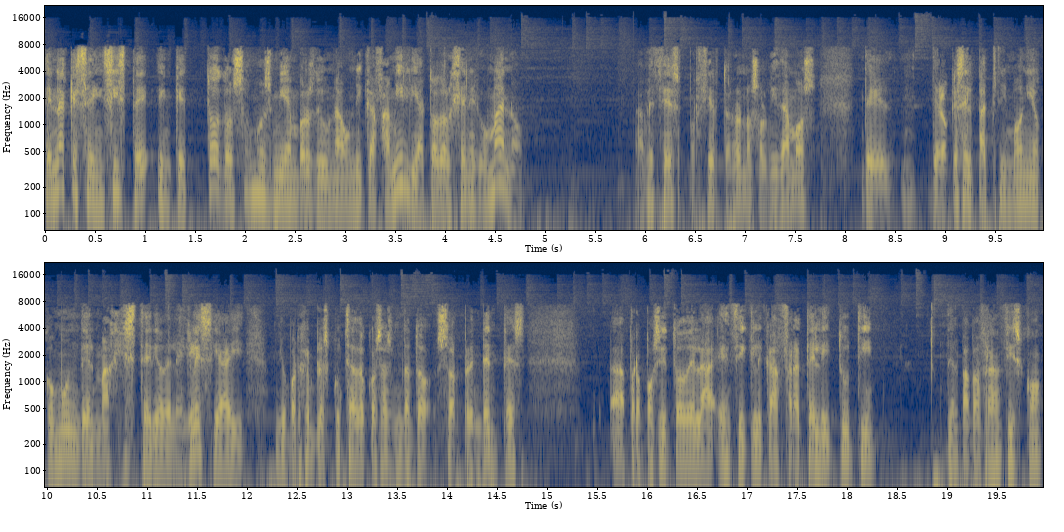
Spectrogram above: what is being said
en la que se insiste en que todos somos miembros de una única familia, todo el género humano. A veces, por cierto, ¿no? nos olvidamos de, lo que es el patrimonio común del magisterio de la Iglesia. Y yo, por ejemplo, he escuchado cosas un tanto sorprendentes a propósito de la encíclica Fratelli Tutti del Papa Francisco,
